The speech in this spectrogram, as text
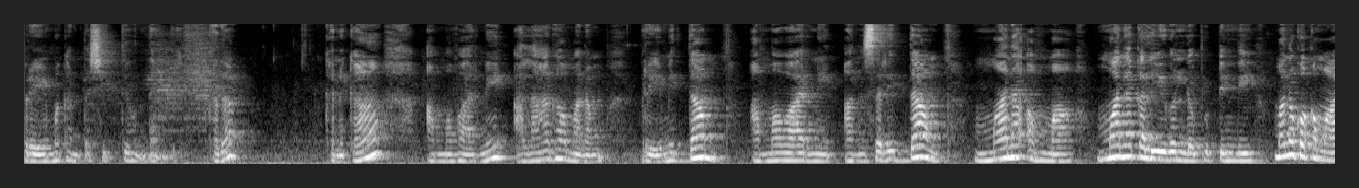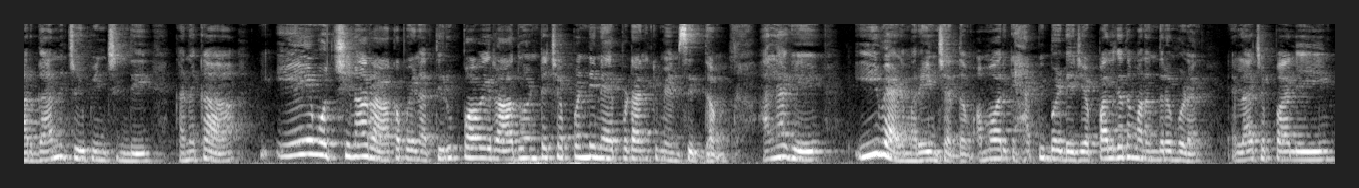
ప్రేమకంత శక్తి ఉందండి కదా? కనుక అమ్మవారిని అలాగా మనం ప్రేమిద్దాం అమ్మవారిని అనుసరిద్దాం మన అమ్మ మన కలియుగంలో పుట్టింది మనకు ఒక మార్గాన్ని చూపించింది. కనుక ఏమొచ్చినా రాకపోయినా తిరుప్పావై రాదు అంటే చెప్పండి నేర్పడానికి మేము సిద్ధం. అలాగే ఈ వేళ మరి ఏం చేద్దాం? అమ్మవారికి హ్యాపీ బర్త్డే చెప్పాలి కదా మనందరం కూడా. ఎలా చెప్పాలి?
